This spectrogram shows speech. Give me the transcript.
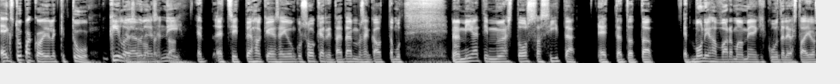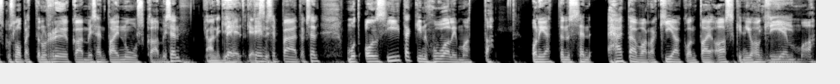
Eikö tupakoijillekin tuu? kiloja yleensä lopettaa? niin, että et sitten hakee sen jonkun sokerin tai tämmöisen kautta. Mutta mä mietin myös tuossa sitä, että tota, et monihan varmaan meidänkin kuuntelijoista on joskus lopettanut röökaamisen tai nuuskaamisen. Ainakin Te- hetkeksi. Sen päätöksen. Mutta on siitäkin huolimatta on jättänyt sen hätävarakiekon tai askin johonkin Niin. jemmaan.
